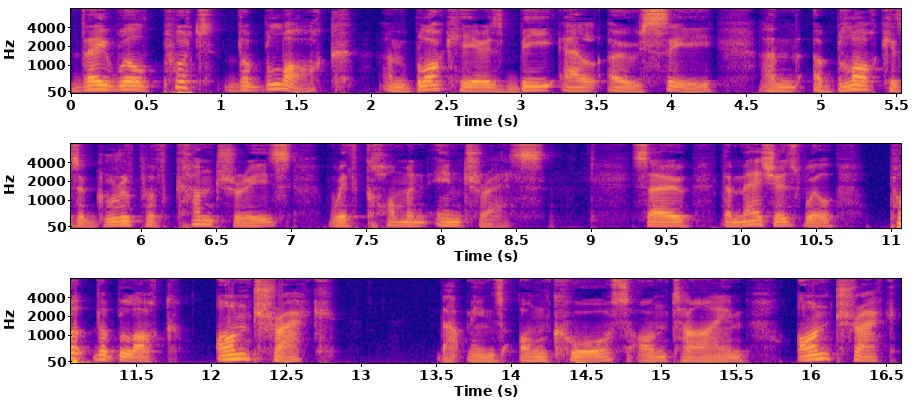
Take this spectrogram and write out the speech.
They will put the bloc, and bloc here is B L O C, and a bloc is a group of countries with common interests. So the measures will put the bloc on track that means on course, on time, on track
